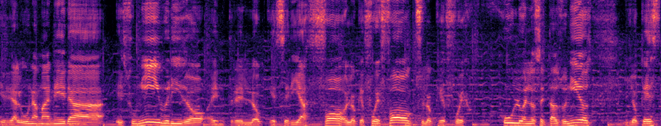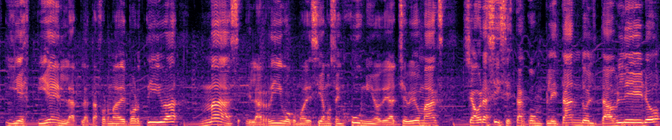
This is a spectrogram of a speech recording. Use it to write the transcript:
que de alguna manera es un híbrido entre lo que sería lo que fue Fox, lo que fue Hulu en los Estados Unidos y lo que es ESPN, la plataforma deportiva, más el arribo, como decíamos en junio, de HBO Max, y ahora sí se está completando el tablero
